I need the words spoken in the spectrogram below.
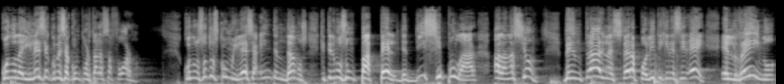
Cuando la iglesia comienza a comportar de esa forma. Cuando nosotros como iglesia entendamos que tenemos un papel de discipular a la nación, de entrar en la esfera política y decir, hey, el reino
